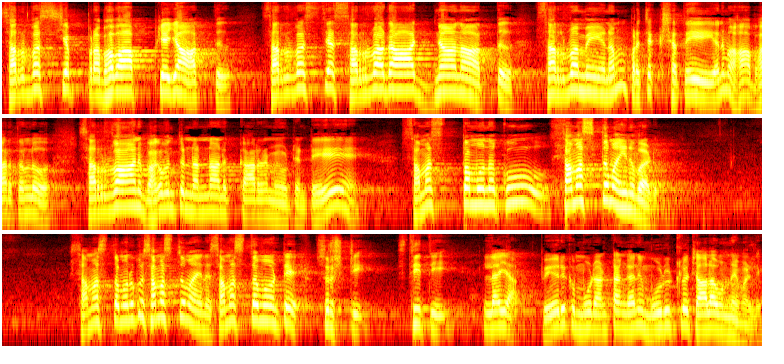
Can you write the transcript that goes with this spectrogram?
సర్వస్య ప్రభవాప్యయాత్ సర్వస్య సర్వదా జ్ఞానాత్ సర్వమేనం ప్రచక్షతే అని మహాభారతంలో సర్వాని భగవంతుని అన్నానికి కారణం ఏమిటంటే సమస్తమునకు సమస్తమైనవాడు. సమస్తమునకు సమస్తమైన సమస్తము అంటే సృష్టి స్థితి లయ. పేరుకు మూడు అంటాం కానీ మూడిట్లో చాలా ఉన్నాయి మళ్ళీ.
